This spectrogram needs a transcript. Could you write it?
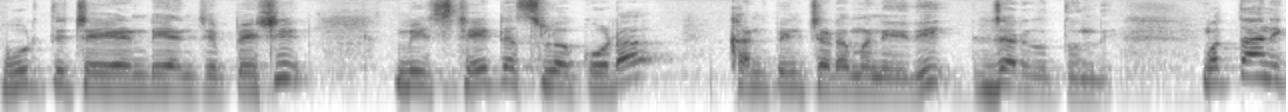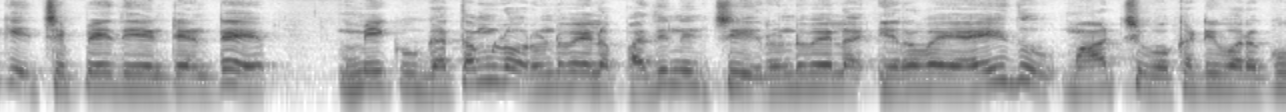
పూర్తి చేయండి అని చెప్పేసి మీ స్టేటస్లో కూడా కనిపించడం అనేది జరుగుతుంది. మొత్తానికి చెప్పేది ఏంటంటే మీకు గతంలో రెండు వేల పది నుంచి రెండు వేల ఇరవై ఐదు మార్చి ఒకటి వరకు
